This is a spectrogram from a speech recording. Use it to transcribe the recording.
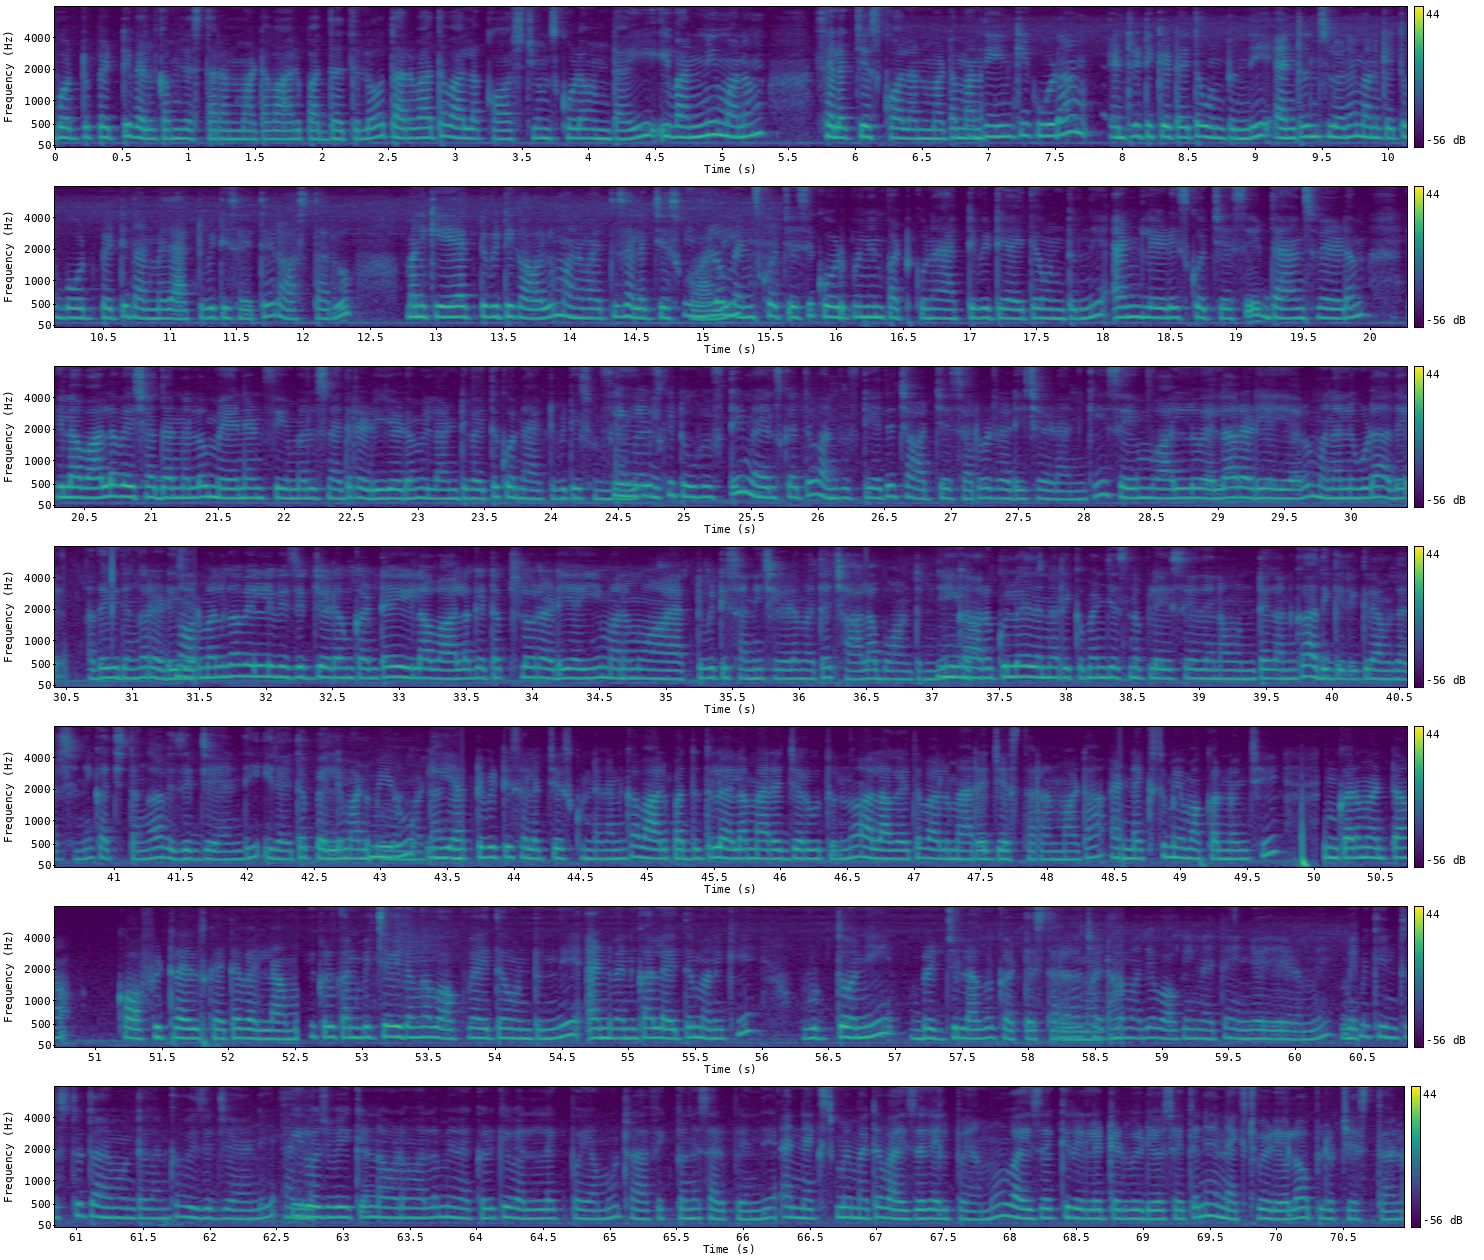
బొట్టు పెట్టి వెల్కమ్ చేస్తారనమాట వారి పద్ధతిలో. తర్వాత వాళ్ళ కాస్ట్యూమ్స్ కూడా ఉంటాయి. ఇవన్నీ మనం సెలెక్ట్ చేసుకోవాలన్నమాట. మన దీనికి కూడా ఎంట్రీ టికెట్ అయితే ఉంటుంది. ఎంట్రన్స్లోనే మనకైతే బోర్డు పెట్టి దాని మీద యాక్టివిటీస్ అయితే రాస్తారు. మనకి ఏ యాక్టివిటీ కావాలో మనం అయితే సెలెక్ట్ చేసుకోవాలి. ఇందులో మెన్స్కి వచ్చేసి కోడిపుంజుని పట్టుకునే యాక్టివిటీ అయితే ఉంటుంది. అండ్ లేడీస్కి వచ్చేసి డ్యాన్స్ వేయడం ఇలా వాళ్ళ వేషధారణలో మెయిన్ అండ్ ఫీమేల్స్ అయితే రెడీ చేయడం ఇలాంటివి అయితే కొన్ని యాక్టివిటీస్ ఉంటాయి. ఫీమేల్స్కి టూ ఫిఫ్టీ మేల్స్కి అయితే వన్ ఫిఫ్టీ అయితే చార్జ్ చేశారు రెడీ చేయడానికి. సేమ్ వాళ్ళు ఎలా రెడీ అయ్యారు మనల్ని కూడా అదే అదే విధంగా రెడీ నార్మల్గా వెళ్ళి విజిట్ చేయడం కంటే ఇలా వాళ్ళ గెటప్స్లో రెడీ అయ్యి మనము ఆ యాక్టివిటీస్ అన్ని చేయడం అయితే చాలా బాగుంటుంది. ఇంకా అరకులో ఏదైనా రికమెండ్ చేసిన ప్లేస్ ఏదైనా ఉంటే కనుక అది గిరిగ్రామ దర్శిని ఖచ్చితంగా విజిట్ చేయండి. ఇదైతే పెళ్ళి మండపం మీరు ఈ యాక్టివిటీ సెలెక్ట్ చేసుకుంటే కనుక వారి పద్ధతిలో ఎలా మ్యారేజ్ జరుగుతుందో అలాగైతే వాళ్ళు మ్యారేజ్ చేస్తారనమాట అండ్ నెక్స్ట్ మేము అక్కడ నుంచి కుంకరమట్ట కాఫీ ట్రయల్స్కి అయితే వెళ్ళాము. ఇక్కడ కనిపించే విధంగా వాక్వే అయితే ఉంటుంది. అండ్ వెనకాల అయితే మనకి వుడ్ తోని బ్రిడ్జ్ లాగా కట్టేస్తారు చెట్ల మధ్య వాకింగ్ అయితే ఎంజాయ్ చేయడమే. మీకు ఇంట్రెస్ట్ టైం ఉంటే కనుక విజిట్ చేయండి. ఈ రోజు వీకెండ్ అవ్వడం వల్ల మేము ఎక్కడికి వెళ్ళలేకపోయాము. ట్రాఫిక్ తోనే సరిపోయింది. అండ్ నెక్స్ట్ మేమైతే వైజాగ్ వెళ్ళిపోయాము. వైజాగ్కి రిలేటెడ్ వీడియోస్ అయితే నేను నెక్స్ట్ వీడియోలో అప్లోడ్ చేస్తాను.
